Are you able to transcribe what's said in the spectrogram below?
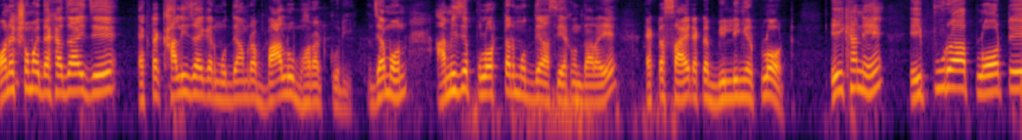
অনেক সময় দেখা যায় যে একটা খালি জায়গার মধ্যে আমরা বালু ভরাট করি। যেমন, আমি যে প্লটটার মধ্যে আছি এখন দাঁড়ায়ে, একটা সাইড একটা বিল্ডিংয়ের প্লট এইখানে এই পুরা প্লটে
